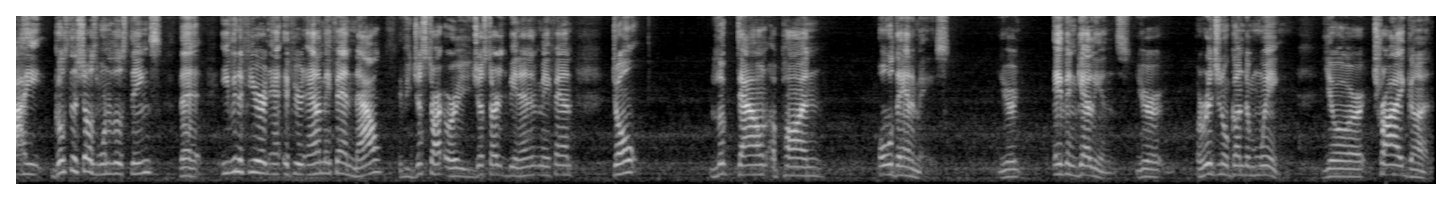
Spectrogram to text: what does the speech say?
I Ghost in the Shell is one of those things that even if you're an if you're an anime fan now, if you just start or you just started to be an anime fan, don't look down upon old animes. Your Evangelions, your original Gundam Wing, your Trigun,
